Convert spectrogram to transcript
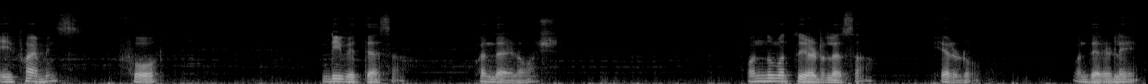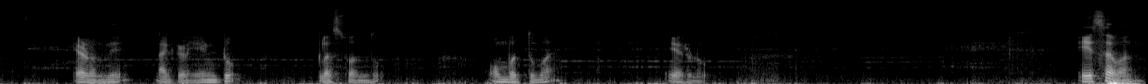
A five means four D ವ್ಯತ್ಯಾಸ ಒಂದೆರಡು ಅಂಶ. ಒಂದು ಮತ್ತು ಎರಡು ಲಸ ಎರಡು. ಒಂದೆರಡಲೇ ಎರಡೊಂದೇ ನಾಲ್ಕೇಳೆ ಎಂಟು ಪ್ಲಸ್ ಒಂದು. ಒಂಬತ್ತು ಬಾಯ್ ಎರಡು. A seven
